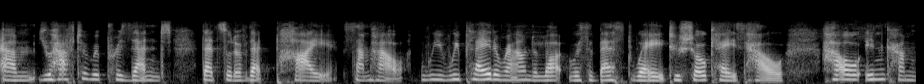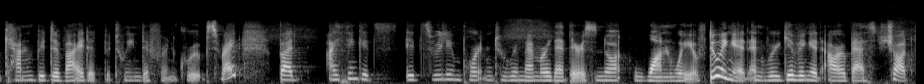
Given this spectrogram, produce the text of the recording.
um, you have to represent that sort of that pie somehow. We we played around a lot with the best way to showcase how how income can be divided between different groups right? But I think it's it's really important to remember that there is not one way of doing it, and we're giving it our best shot.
